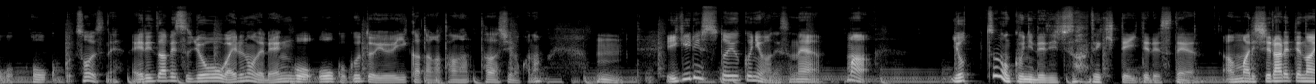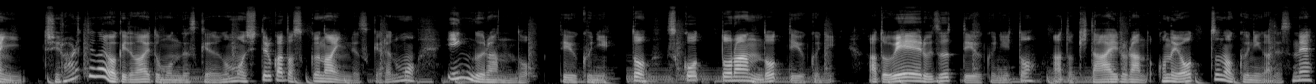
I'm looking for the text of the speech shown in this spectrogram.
王国。そうですね。エリザベス女王がいるので連合王国という言い方が正しいのかな。うん。イギリスという国はですね、まあ、4つの国で実はできていてですね、あんまり知られてない、知られてないわけじゃないと思うんですけれども、知ってる方少ないんですけれども、イングランドっていう国とスコットランドっていう国、あとウェールズっていう国と、あと北アイルランド。この4つの国がですね、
